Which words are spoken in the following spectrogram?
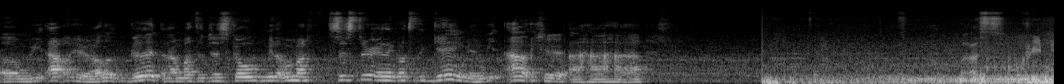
Um, we out here. I look good, and I'm about to just go meet up with my sister and then go to the game. And we out here. Ah ha ha. That's creepy.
